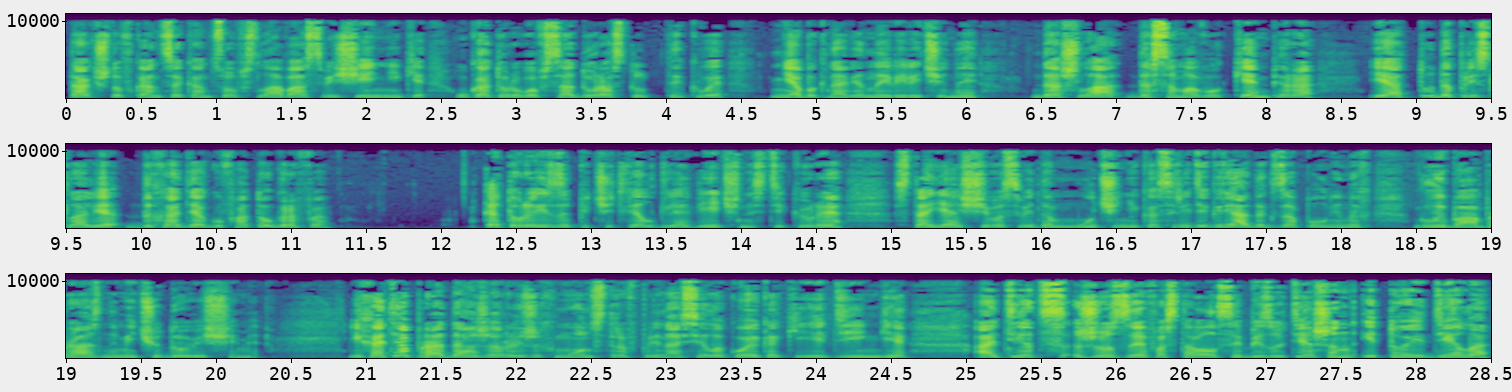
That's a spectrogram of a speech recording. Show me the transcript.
так что, в конце концов, слава о священнике, у которого в саду растут тыквы, необыкновенной величины, дошла до самого Кемпера, и оттуда прислали доходягу-фотографа, который запечатлел для вечности Кюре, стоящего с видом мученика среди грядок, заполненных глыбообразными чудовищами. И хотя продажа рыжих монстров приносила кое-какие деньги, отец Жозеф оставался безутешен и то и дело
